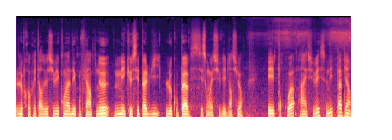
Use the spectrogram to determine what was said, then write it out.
le propriétaire du SUV qu'on a dégonflé un pneu, mais que c'est pas lui le coupable, c'est son SUV bien sûr. Et pourquoi un SUV ce n'est pas bien.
